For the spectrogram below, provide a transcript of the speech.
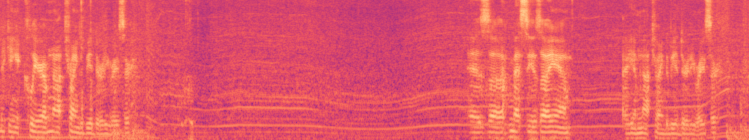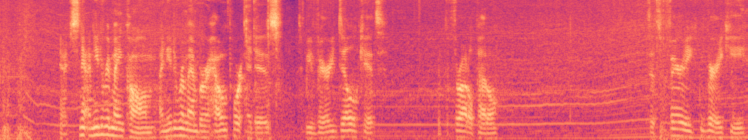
making it clear I'm not trying to be a dirty racer. As uh, messy as I am, I am not trying to be a dirty racer. Yeah, I just need, I need to remain calm. I need to remember how important it is to be very delicate with the throttle pedal. It's very, very key.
